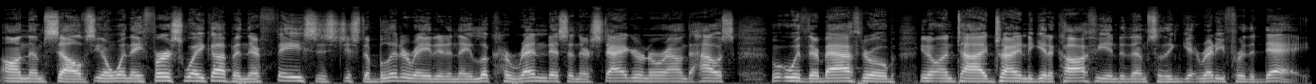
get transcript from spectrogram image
on themselves, you know, when they first wake up and their face is just obliterated and they look horrendous and they're staggering around the house with their bathrobe, you know, untied, trying to get a coffee into them so they can get ready for the day.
